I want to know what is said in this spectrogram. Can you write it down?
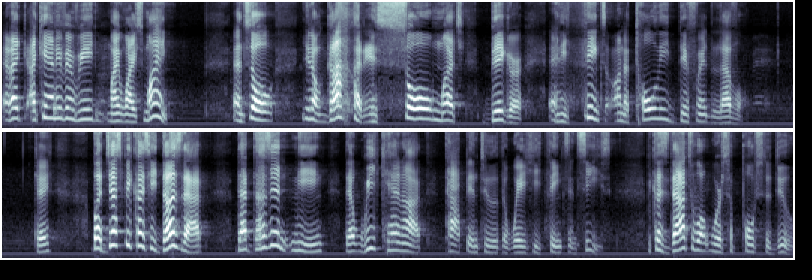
And I, I can't even read my wife's mind. And so, you know, God is so much bigger and he thinks on a totally different level. Okay? But just because he does that, that doesn't mean that we cannot tap into the way he thinks and sees. Because that's what we're supposed to do.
